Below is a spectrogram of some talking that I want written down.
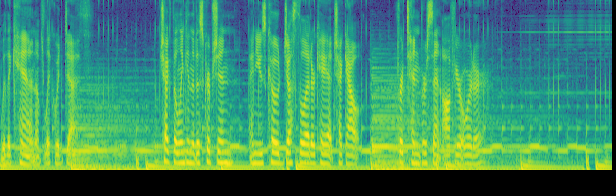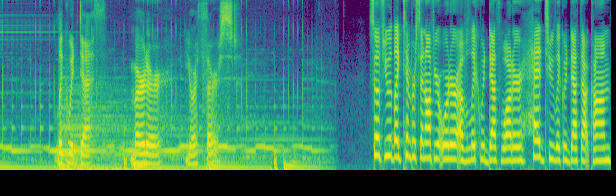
with a can of Liquid Death. Check the link in the description and use code just the letter K at checkout for 10% off your order. Liquid Death. Murder your thirst. So if you would like 10% off your order of Liquid Death water, head to liquiddeath.com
